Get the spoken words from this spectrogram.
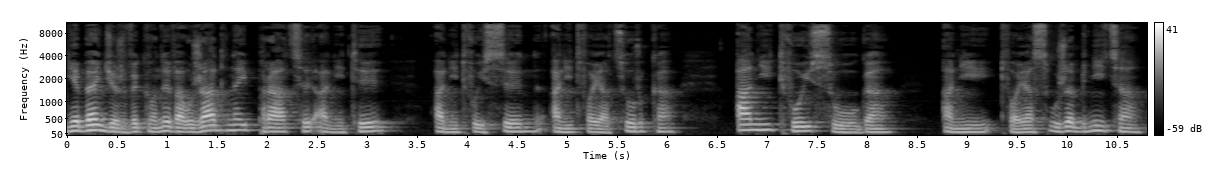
Nie będziesz wykonywał żadnej pracy ani Ty, ani Twój syn, ani Twoja córka, ani Twój sługa, ani Twoja służebnica,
